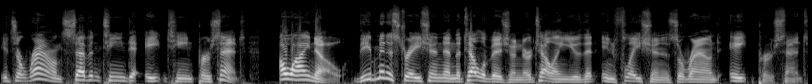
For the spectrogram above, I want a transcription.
It's around 17 to 18 percent. Oh, I know. The administration and the television are telling you that inflation is around 8%.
